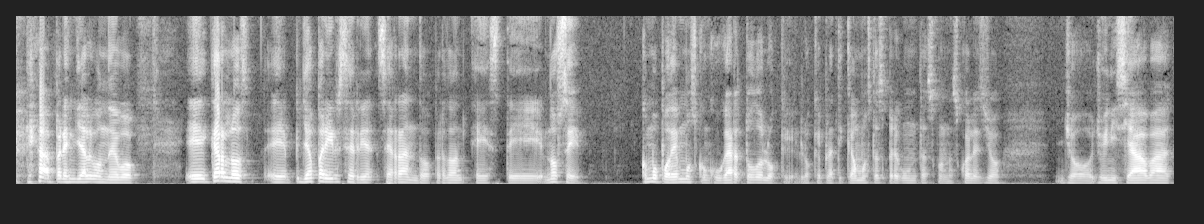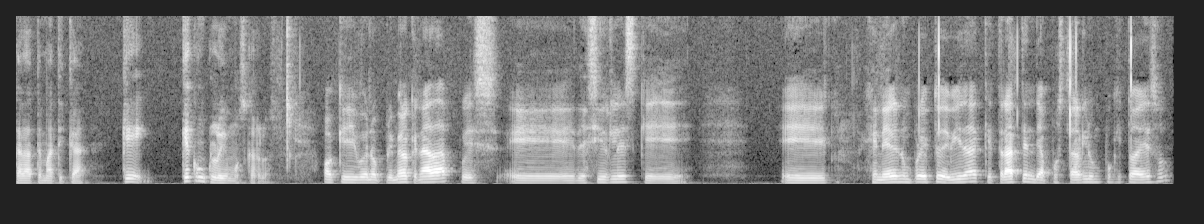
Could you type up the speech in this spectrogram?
que aprendí algo nuevo. Eh, Carlos, ya para ir cerrando, perdón, este, no sé, ¿cómo podemos conjugar todo lo que, lo que platicamos, estas preguntas con las cuales yo, yo, yo iniciaba cada temática? ¿Qué, qué concluimos, Carlos? Ok, bueno, primero que nada, pues eh, decirles que eh, generen un proyecto de vida, que traten de apostarle un poquito a eso,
